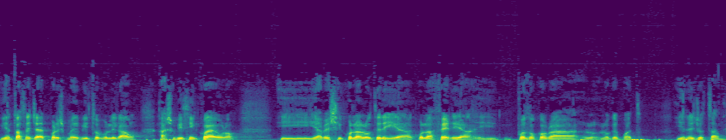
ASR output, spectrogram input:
Y entonces ya por eso me he visto obligado a subir 5 euros y a ver si con la lotería, con la feria, y puedo cobrar lo que he puesto. Y en ello estamos.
